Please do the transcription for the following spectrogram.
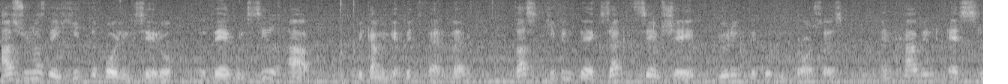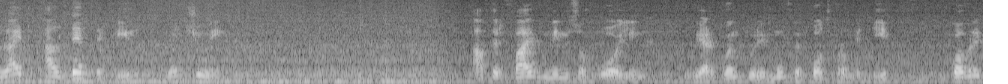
As soon as they hit the boiling syrup, they will seal up, becoming a bit firmer, thus keeping the exact same shape during the cooking process and having a slight al dente feel when chewing. After 5 minutes of boiling, we are going to remove the pot from the heat, cover it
